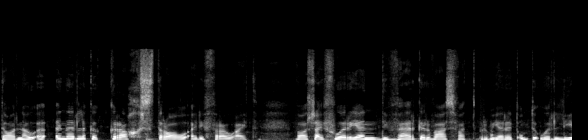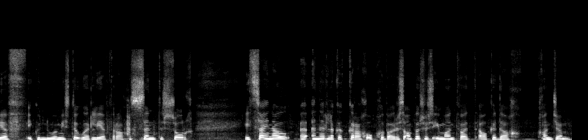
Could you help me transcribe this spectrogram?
daar nou 'n innerlike krag straal uit die vrou uit. Waar sy voorheen die werker was wat probeer het om te oorleef, ekonomies te oorleef, vir haar gesin te sorg, het sy nou 'n innerlike krag opgebou. Dis amper soos iemand wat elke dag gaan gym.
